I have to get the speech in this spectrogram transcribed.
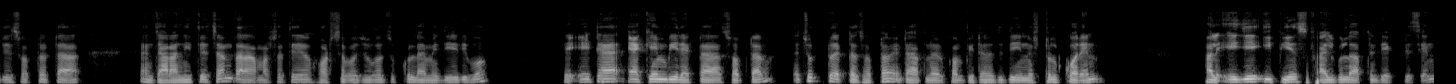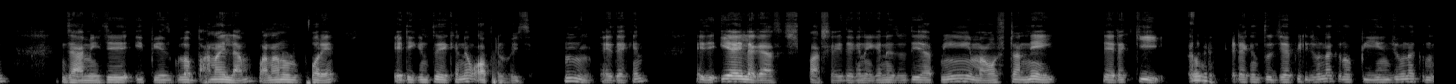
যে সফটওয়্যারটা যারা নিতে চান তারা আমার সাথে হোয়াটসঅ্যাপে যোগাযোগ করলে আমি দিয়ে দিব। তো এটা এক এমবির একটা সফটওয়্যার ছোট্ট একটা সফটওয়্যার এটা আপনার কম্পিউটারে যদি ইনস্টল করেন, তাহলে এই যে ইপিএস ফাইলগুলো আপনি দেখতেছেন, যে আমি যে ইপিএসগুলো বানাইলাম, বানানোর পরে এটি কিন্তু এখানে ওপেন হয়েছে হুম, এই দেখেন, এই যে এআই লেখা আছে পাশে, এই দেখেন, এখানে যদি আপনি মাউসটা নেই যে এটা কি? এটা কিন্তু জেপিইজিও না, কোনো পিএনজিও না, কোনো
